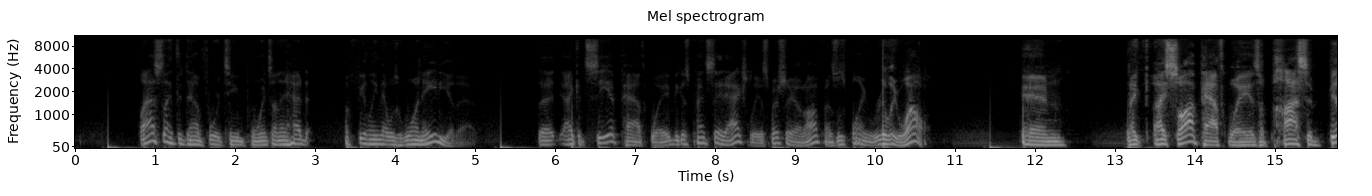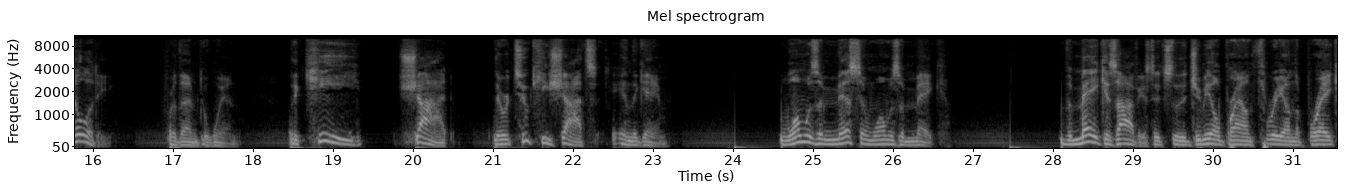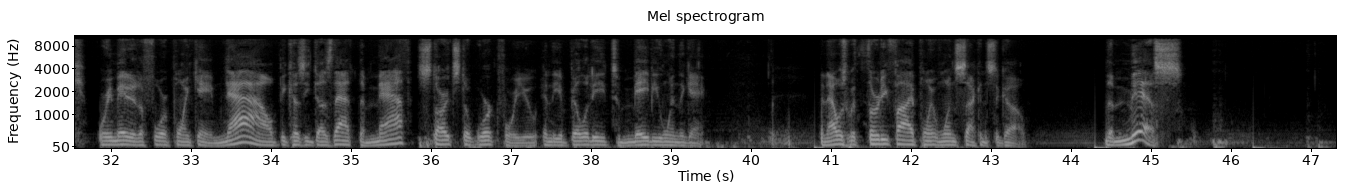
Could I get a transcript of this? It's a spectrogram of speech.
last night they're down 14 points and i had a feeling that was 180 of that. That i could see a pathway because penn state actually especially on offense was playing really well. And I, I saw a pathway as a possibility for them to win. The key shot there were two key shots in the game. One was a miss and one was a make. The make is obvious. It's the Jameel Brown three on the break where he made it a four point game. Now, because he does that, the math starts to work for you and the ability to maybe win the game. And that was with 35.1 seconds to go. The miss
